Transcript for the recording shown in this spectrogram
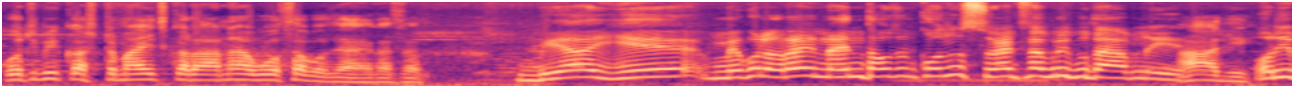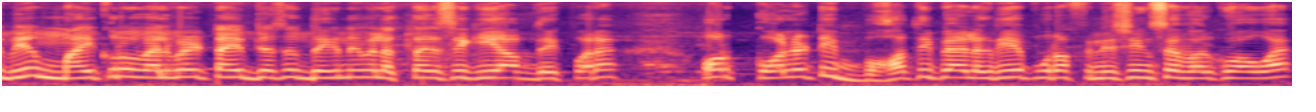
कुछ भी कस्टमाइज कराना है वो सब हो जाएगा सर। भैया ये मेरे को लग रहा है नाइन थाउज़ेंड कौन सा स्वेट फैब्रिक बताया आपने ये। हाँ जी। और ये भैया माइक्रो वेलवेट टाइप जैसे देखने में लगता है जैसे कि आप देख पा रहे हैं। और क्वालिटी बहुत ही प्यारी लग रही है पूरा फिनिशिंग से वर्क हुआ हुआ है।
